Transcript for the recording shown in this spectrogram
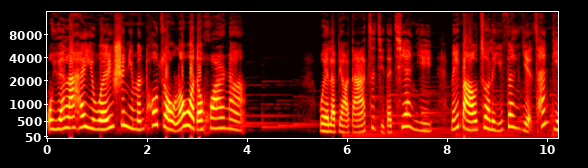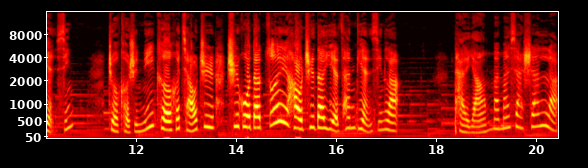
我原来还以为是你们偷走了我的花呢。为了表达自己的歉意，美宝做了一份野餐点心。这可是尼克和乔治吃过的最好吃的野餐点心了。太阳慢慢下山了，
